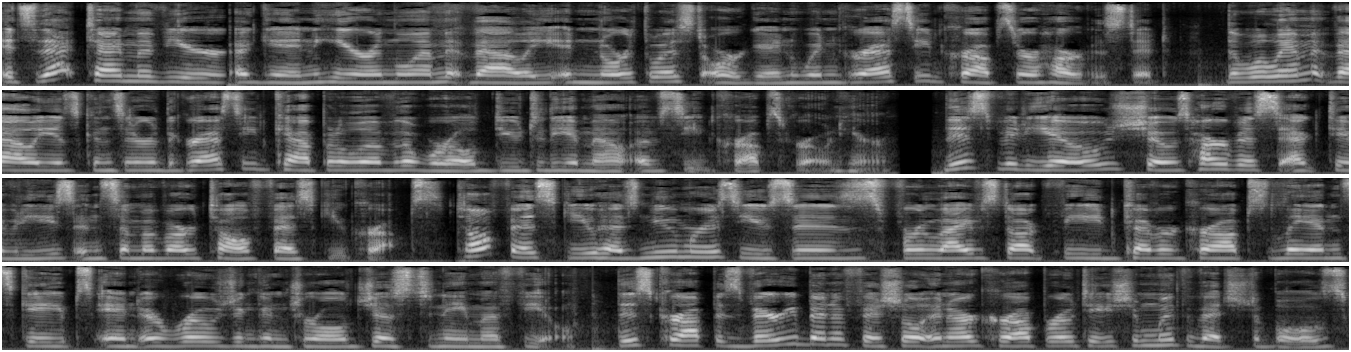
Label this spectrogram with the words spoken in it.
It's that time of year again here in the Willamette Valley in northwest Oregon when grass seed crops are harvested. The Willamette Valley is considered the grass seed capital of the world due to the amount of seed crops grown here. This video shows harvest activities in some of our tall fescue crops. Tall fescue has numerous uses for livestock feed, cover crops, landscapes, and erosion control, just to name a few. This crop is very beneficial in our crop rotation with vegetables.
